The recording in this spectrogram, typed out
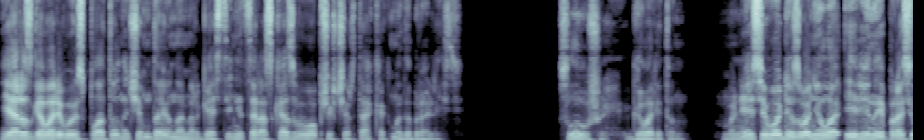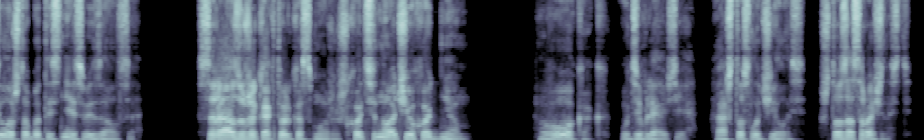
Я разговариваю с Платонычем, даю номер гостиницы, рассказываю в общих чертах, как мы добрались. «Слушай», — говорит он, мне сегодня звонила Ирина и просила, чтобы ты с ней связался. Сразу же, как только сможешь, хоть ночью, хоть днем. Во как, удивляюсь я. А что случилось? Что за срочность?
